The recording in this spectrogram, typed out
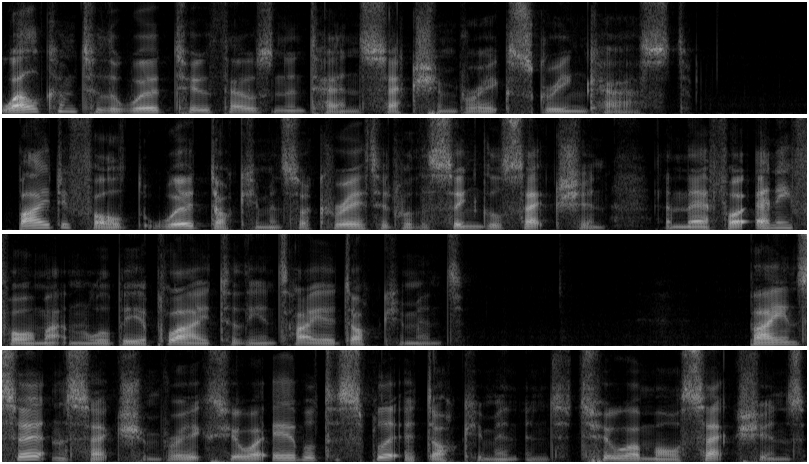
Welcome to the Word 2010 Section Break screencast. By default, Word documents are created with a single section and therefore any formatting will be applied to the entire document. By inserting section breaks, you are able to split a document into two or more sections,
